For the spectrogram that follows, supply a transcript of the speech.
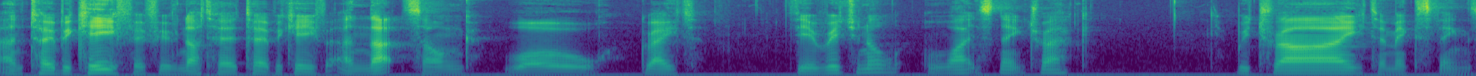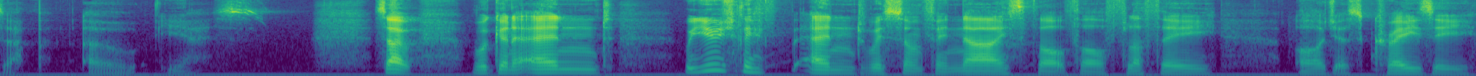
And Toby Keith if you've not heard Toby Keith and that song whoa great. The original Whitesnake track we try to mix things up. Oh yes. So we're going to end we usually end with something nice thoughtful fluffy or just crazy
